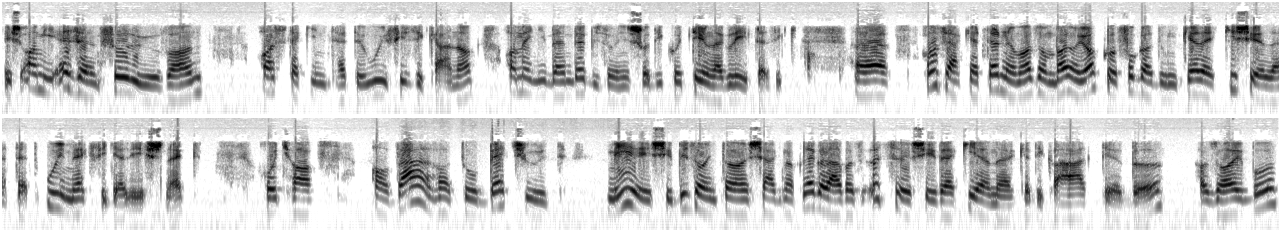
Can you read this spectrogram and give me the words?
és ami ezen fölül van, az tekinthető új fizikának, amennyiben bebizonyosodik, hogy tényleg létezik. Hozzá kell tennem azonban, hogy akkor fogadunk el egy kísérletet új megfigyelésnek, hogyha a várható becsült mérési bizonytalanságnak legalább az ötszörösével kiemelkedik a háttérből, a zajból,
